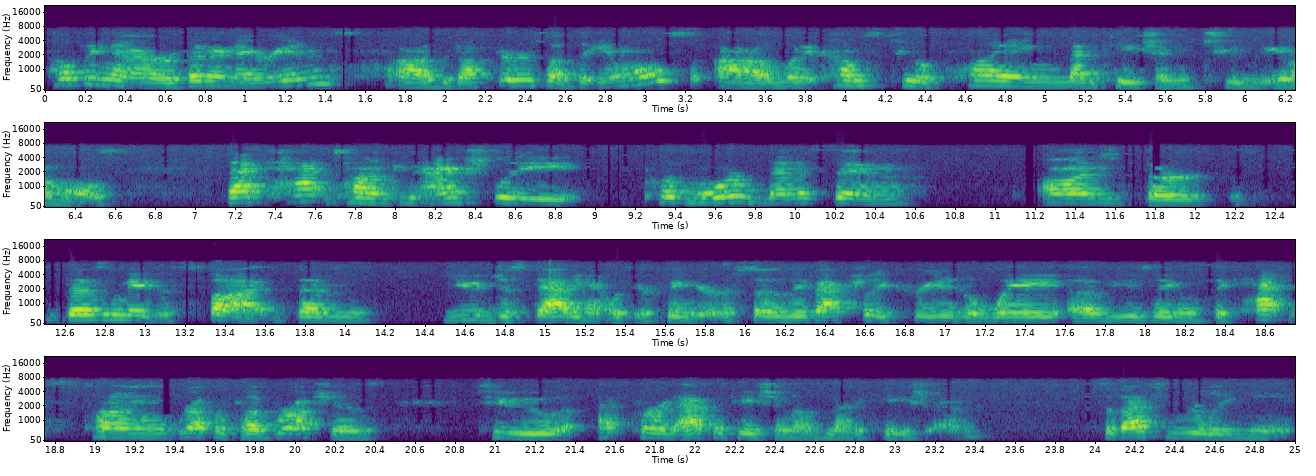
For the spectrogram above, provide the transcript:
helping our veterinarians, uh, the doctors of the animals, uh, when it comes to applying medication to animals. That cat tongue can actually put more medicine on their designated spot than you just dabbing it with your finger. So they've actually created a way of using the cat's tongue replica brushes to for an application of medication. So that's really neat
